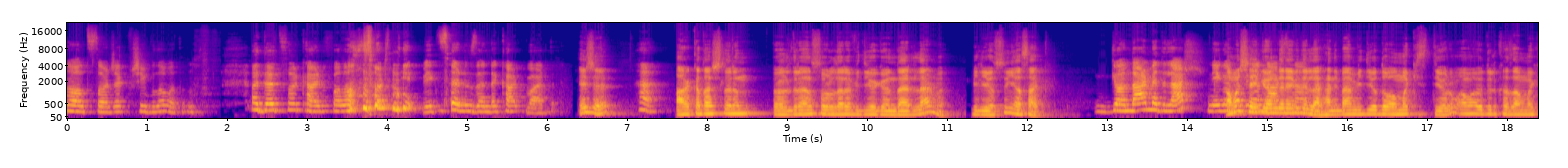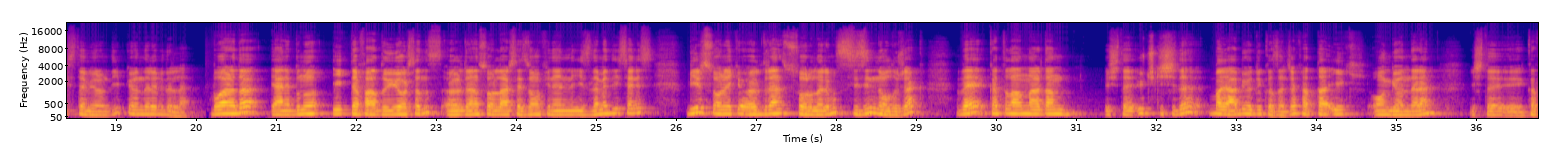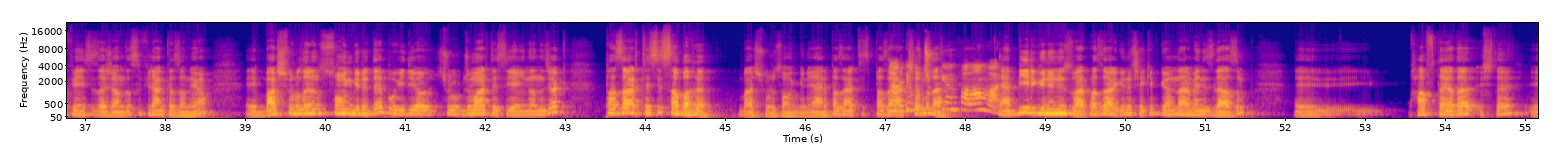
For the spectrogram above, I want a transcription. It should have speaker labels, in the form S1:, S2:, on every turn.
S1: Ne oldu soracak bir şey bulamadın? Hadi hadi sor kalbi falan sor. Niye bilgisayarın üzerinde kalp vardı?
S2: Ece,
S1: Ha.
S2: arkadaşların öldüren sorulara video gönderdiler mi? Biliyorsun yasak.
S1: Göndermediler. Niye gö-
S2: Ama şey gönderebilirler. Hani ben videoda olmak istiyorum ama ödül kazanmak istemiyorum deyip gönderebilirler. Bu arada yani bunu ilk defa duyuyorsanız Öldüren Sorular sezon finalini izlemediyseniz bir sonraki Öldüren Sorularımız sizinle olacak. Ve katılanlardan işte 3 kişi de bayağı bir ödül kazanacak. Hatta ilk 10 gönderen işte e, kafeinsiz ajandası filan kazanıyor. E, başvuruların son günü de bu video cu- cumartesi yayınlanacak. Pazartesi sabahı başvuru son günü. Yani pazartesi pazar
S1: Yani bir
S2: akşamı
S1: buçuk
S2: da.
S1: gün falan var.
S2: Yani bir gününüz var. Pazar günü çekip göndermeniz lazım. E, haftaya da işte e,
